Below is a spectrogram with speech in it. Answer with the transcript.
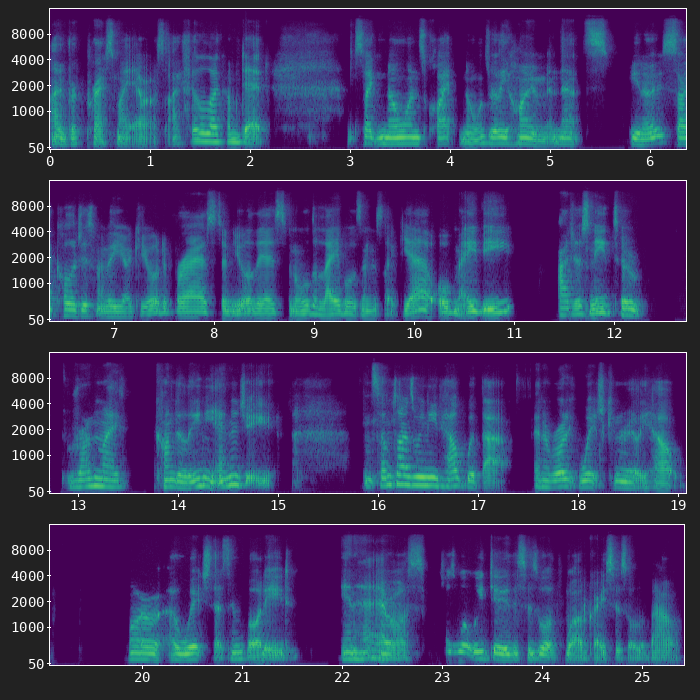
I repress my eros. I feel like I'm dead. It's like no one's quite, no one's really home. And that's, you know, psychologists might be like, you're depressed and you're this and all the labels. And it's like, yeah, or maybe I just need to run my Kundalini energy. And sometimes we need help with that an erotic witch can really help, or a witch that's embodied in her eros, which is what we do. This is what Wild Grace is all about.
